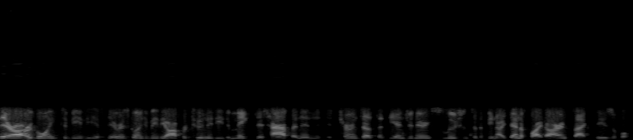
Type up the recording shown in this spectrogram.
there are going to be, if there is going to be the opportunity to make this happen, and it turns out that the engineering solutions that have been identified are in fact feasible,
